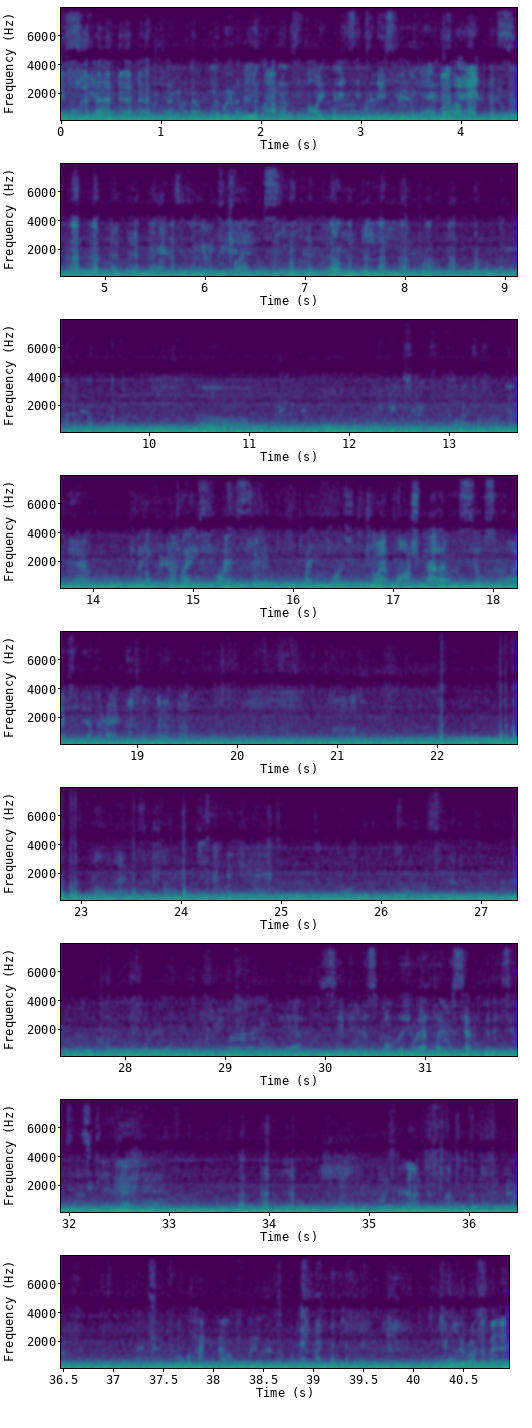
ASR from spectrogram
is. Yeah. you won't believe what happens five minutes into this video. Oh, it ends. It ends as we go into clouds. Unbelievable. Oh. Okay, to the comments or something. Yeah. Nothing Plane, through, plane flies giant marshmallow and still survives at the other end. UFO seven minutes into this clip. Yeah. Fortunately, I just looked at a bit of tinfoil hanging down from the lens watch. Just jiggle around a bit.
